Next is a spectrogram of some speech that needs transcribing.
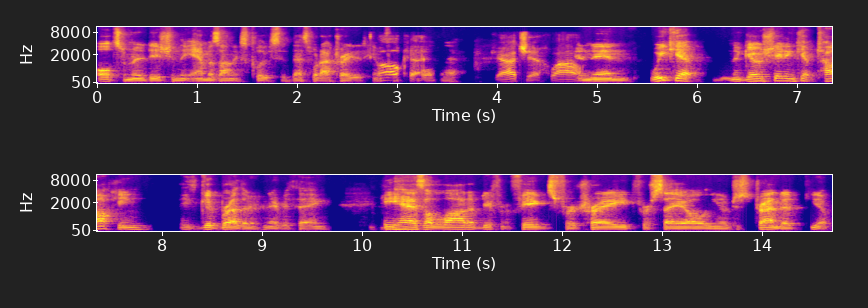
Ultimate Edition, the Amazon exclusive. That's what I traded him oh, for. Okay. Gotcha. Wow. And then we kept negotiating, kept talking. He's good brother and everything he has a lot of different figs for trade, for sale, you know, just trying to, you know,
